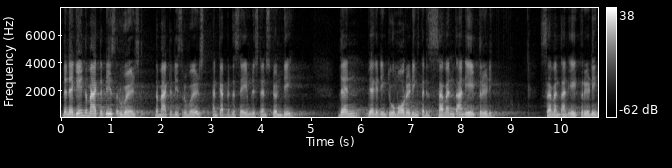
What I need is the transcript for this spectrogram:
Then again the magnet is reversed. The magnet is reversed and kept at the same distance 20. Then we are getting two more readings that is seventh and eighth reading. Seventh and eighth reading.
